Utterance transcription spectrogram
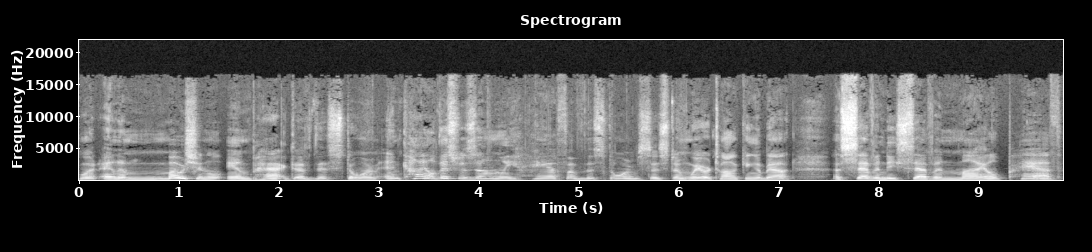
What an emotional impact of this storm. And Kyle, this was only half of the storm system. We are talking about a 77 mile path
